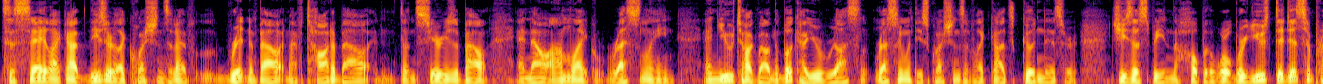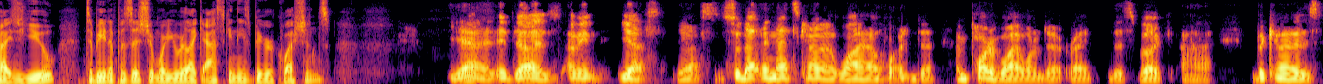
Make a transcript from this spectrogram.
to say like I, these are like questions that I've written about and I've taught about and done series about, and now I'm like wrestling. And you talk about in the book how you're wrestling with these questions of like God's goodness or Jesus being the hope of the world. Were you did it surprise you to be in a position where you were like asking these bigger questions? Yeah, it does. I mean, yes, yes. So that and that's kind of why I wanted to. I'm part of why I wanted to write this book uh, because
